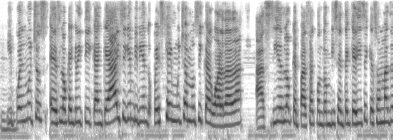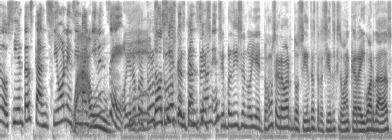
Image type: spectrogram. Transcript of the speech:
y pues muchos es lo que critican, que, ay, siguen viviendo, pues que hay mucha música guardada, así es lo que pasa con Don Vicente, que dice que son más de 200 canciones, Guau. imagínense. Oye, no, pero todos los, todos los 200 cantantes canciones. siempre dicen, oye, vamos a grabar 200, 300 que se van a quedar ahí guardadas,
